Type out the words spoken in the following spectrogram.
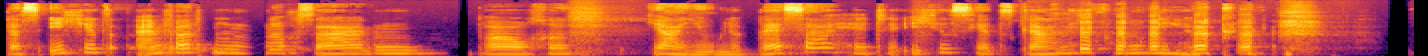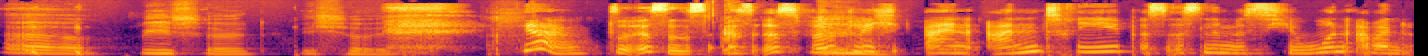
dass ich jetzt einfach nur noch sagen brauche, ja, Jule, besser hätte ich es jetzt gar nicht formulieren können. oh. Wie schön, wie schön. Ja, so ist es. Es ist wirklich ein Antrieb, es ist eine Mission, aber du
